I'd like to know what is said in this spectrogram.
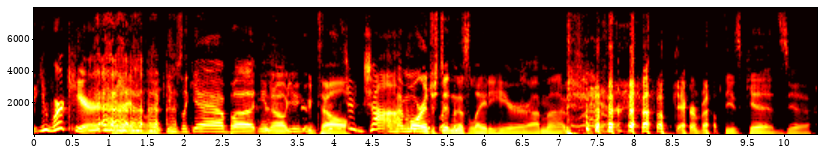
you work here. Yeah, like, he's like, yeah, but you know, you, you can tell. This is your job. I'm more interested in this lady here. I'm not. I don't care about these kids. Yeah.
